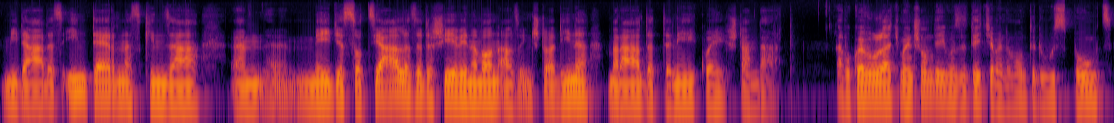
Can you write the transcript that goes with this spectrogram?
midadas internas kinsa um, media sociales da schievena von also in stadina marada tene quei standard. Aber quei volat man schon di was detja wenn monte dus punts.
